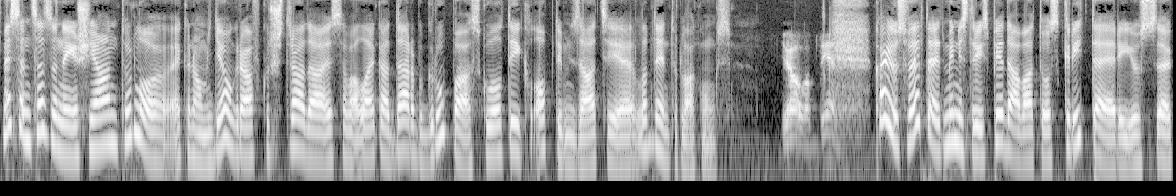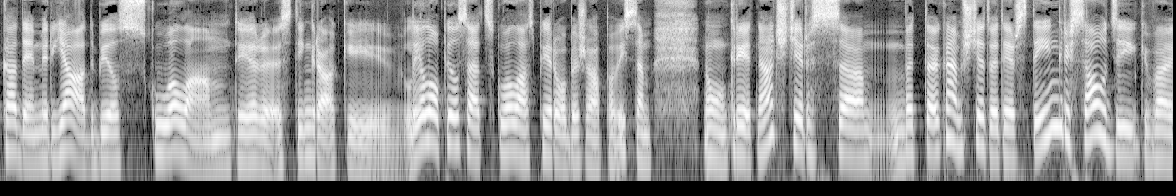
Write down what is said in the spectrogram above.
Mēs esam sazvanījuši Jānu Turlo, ekonomu geogrāfu, kurš strādāja savā laikā darba grupā skolu tīkla optimizācijai. Labdien, Turlākungs! Jā, labdien! Kā jūs vērtējat ministrijas piedāvātos kritērijus, kādiem ir jāatbilst skolām? Tie ir stingrāki lielo pilsētu skolās pierobežā pavisam, nu, krietni atšķiras, bet kā jums šķiet, vai tie ir stingri, saudzīgi vai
